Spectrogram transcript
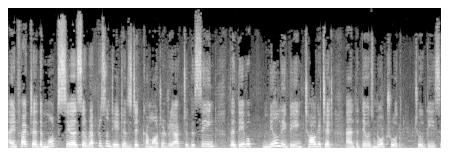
Uh, in fact, uh, the Mutt uh, representatives did come out and react to this saying that they were merely being targeted and that there was no truth to these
